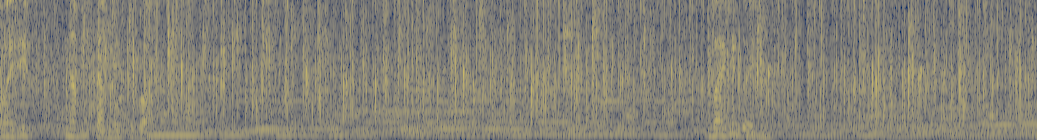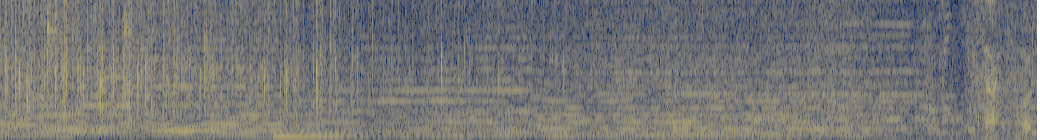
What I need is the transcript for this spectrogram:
വരും നമുക്ക് അങ്ങോട്ട് പോവാം വരൂ വരൂ സാർ ഒരു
